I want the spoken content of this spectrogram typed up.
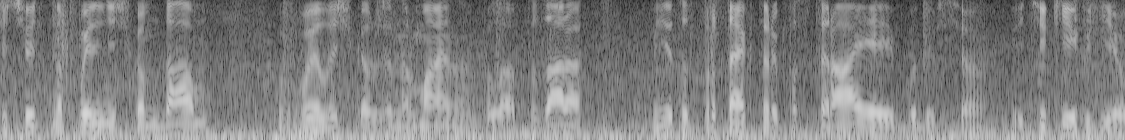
чуть-чуть напильничком дам. Вилочка вже нормальна була. Бо зараз мені тут протектори постирає і буде все. І тільки їх вдів.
